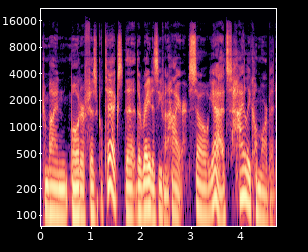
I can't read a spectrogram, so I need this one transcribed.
combined motor physical tics, the, the rate is even higher. So, yeah, it's highly comorbid.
